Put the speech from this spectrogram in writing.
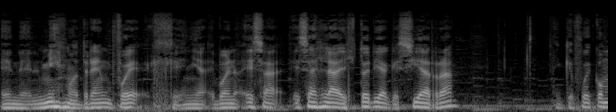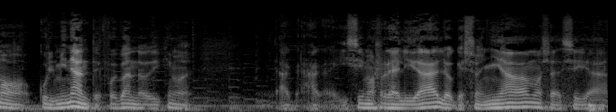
en el mismo tren fue genial. Bueno, esa esa es la historia que cierra que fue como culminante, fue cuando dijimos a- a- hicimos realidad lo que soñábamos hacía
